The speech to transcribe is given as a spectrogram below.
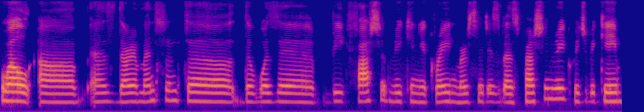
well uh, as daria mentioned uh, there was a big fashion week in ukraine mercedes-benz fashion week which became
